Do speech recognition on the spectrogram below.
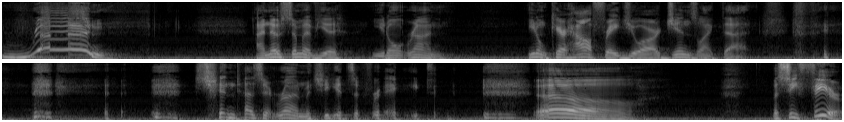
Run! I know some of you, you don't run. You don't care how afraid you are. Jen's like that. Jen doesn't run when she gets afraid. oh. But see, fear,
